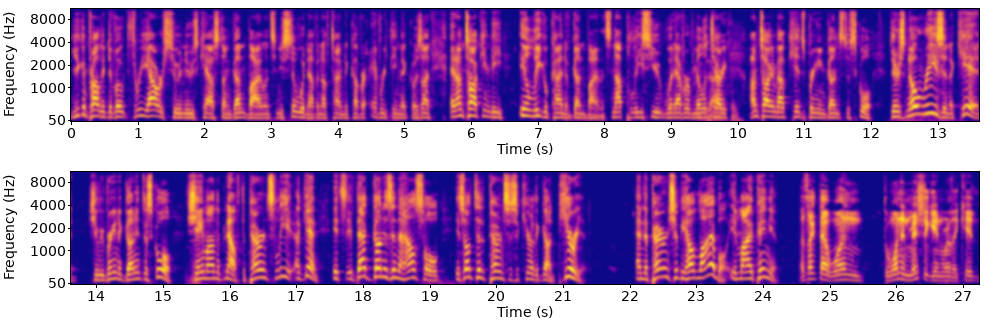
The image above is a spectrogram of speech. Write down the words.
you can probably devote three hours to a newscast on gun violence, and you still wouldn't have enough time to cover everything that goes on. And I'm talking the illegal kind of gun violence, not police, you whatever, military. Exactly. I'm talking about kids bringing guns to school. There's no reason a kid should be bringing a gun into school. Shame on the now. If the parents leave, again, it's if that gun is in the household, it's up to the parents to secure the gun. Period. And the parents should be held liable, in my opinion. That's like that one, the one in Michigan where the kid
